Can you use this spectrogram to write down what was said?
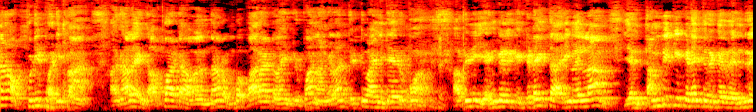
தான் அப்படி படிப்பான். அதனால எங்க அப்பாட்ட அவன் தான் ரொம்ப பாராட்டு வாங்கிட்டு இருப்பான் நாங்கெல்லாம் திட்டு வாங்கிட்டே இருப்போம். அப்படின்னு எங்களுக்கு கிடைத்த அறிவெல்லாம் என் தம்பிக்கு கிடைத்திருக்கிறது என்று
